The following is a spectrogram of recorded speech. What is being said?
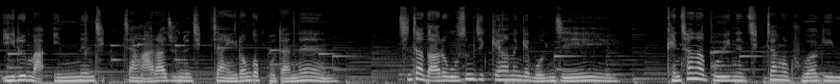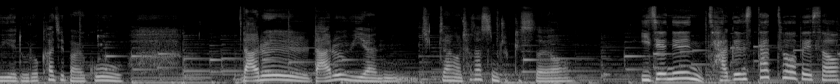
이름 아- 있는 직장, 알아주는 직장 이런 것보다는 진짜 나를 웃음 짓게 하는 게 뭔지 괜찮아 보이는 직장을 구하기 위해 노력하지 말고 나를 나를 위한 직장을 찾았으면 좋겠어요. 이제는 작은 스타트업에서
